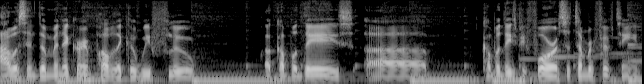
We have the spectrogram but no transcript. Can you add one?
I was in Dominican Republic. and We flew a couple days, uh, couple days before September 15th,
